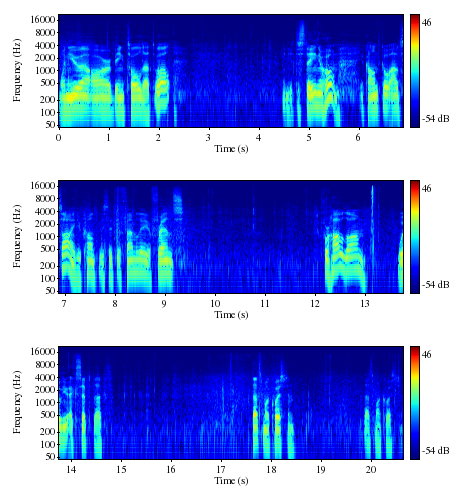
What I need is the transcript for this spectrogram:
When you are being told that well you need to stay in your home you can't go outside you can't visit your family your friends for how long will you accept that? That's my question. That's my question.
